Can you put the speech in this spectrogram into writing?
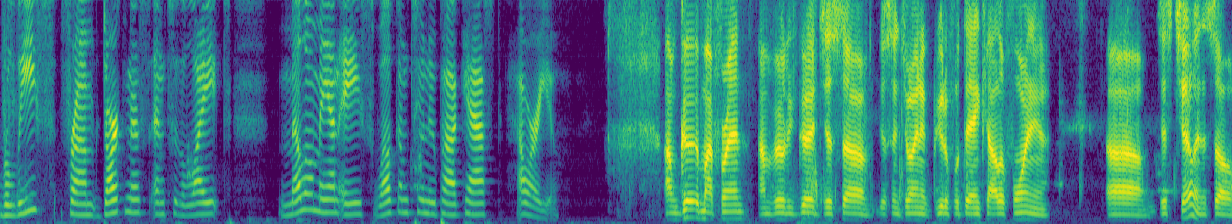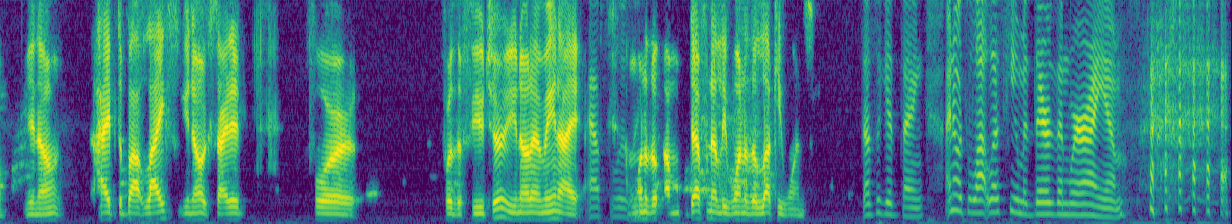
release from Darkness into the Light. Mellow Man Ace, welcome to a new podcast. How are you? I'm good, my friend. I'm really good. Just uh, just enjoying a beautiful day in California. Uh, just chilling. So you know, hyped about life. You know, excited for for the future. You know what I mean? I absolutely. I'm one of the. I'm definitely one of the lucky ones. That's a good thing. I know it's a lot less humid there than where I am. so,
